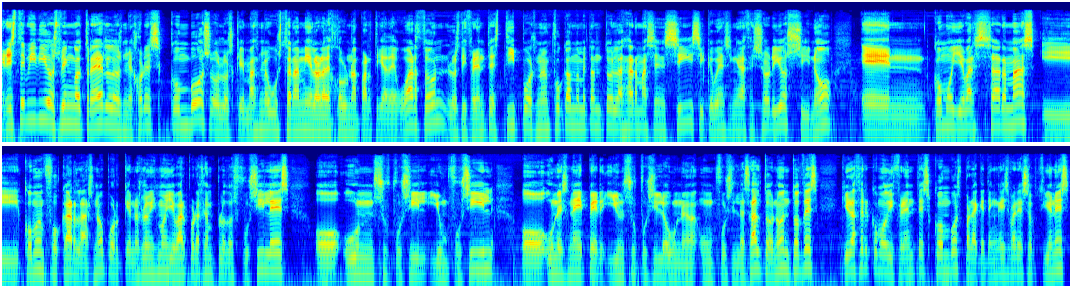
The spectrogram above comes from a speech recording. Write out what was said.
En este vídeo os vengo a traer los mejores combos o los que más me gustan a mí a la hora de jugar una partida de Warzone, los diferentes tipos, no enfocándome tanto en las armas en sí, sí que voy a enseñar accesorios, sino en cómo llevar esas armas y cómo enfocarlas, ¿no? Porque no es lo mismo llevar, por ejemplo, dos fusiles o un subfusil y un fusil o un sniper y un subfusil o un fusil de asalto, ¿no? Entonces quiero hacer como diferentes combos para que tengáis varias opciones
